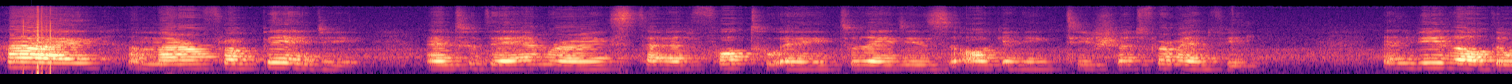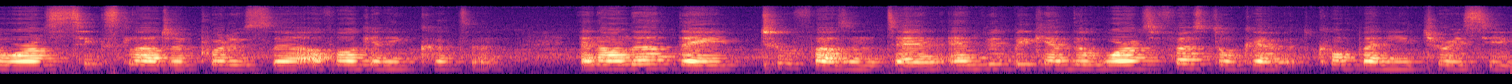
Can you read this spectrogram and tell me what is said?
Hi, I'm Mara from PAG today I'm wearing Style 428 ladies organic t-shirt from Anvil. Anvil are the world's sixth largest producer of organic cotton and on Earth Day 2010 Anvil became the world's first company to receive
